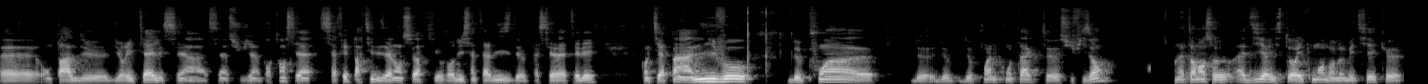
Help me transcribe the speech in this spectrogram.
Euh, on parle du, du retail, c'est un, un, sujet important. ça fait partie des annonceurs qui aujourd'hui s'interdisent de passer à la télé quand il n'y a pas un niveau de points de, de, de, points de contact suffisant. On a tendance à dire historiquement dans nos métiers que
